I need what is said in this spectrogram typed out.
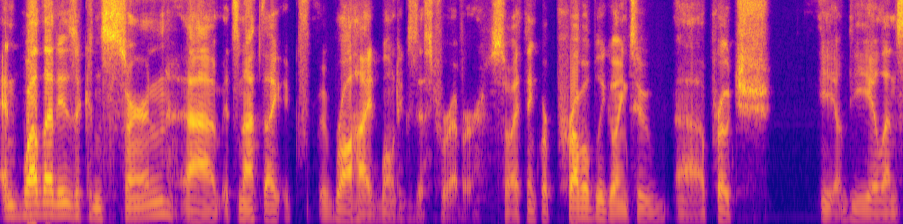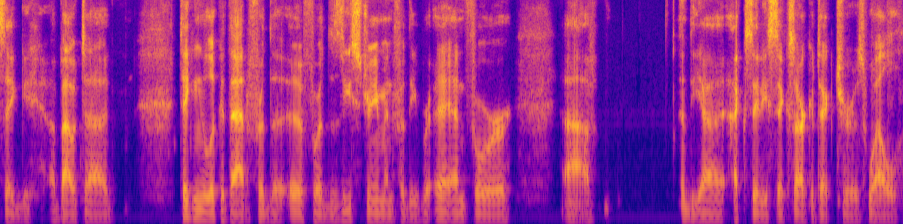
and while that is a concern, uh, it's not like rawhide won't exist forever. So I think we're probably going to uh, approach you know, the ELN SIG about uh, taking a look at that for the uh, for the Z stream and for the and for uh, the uh, x86 architecture as well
